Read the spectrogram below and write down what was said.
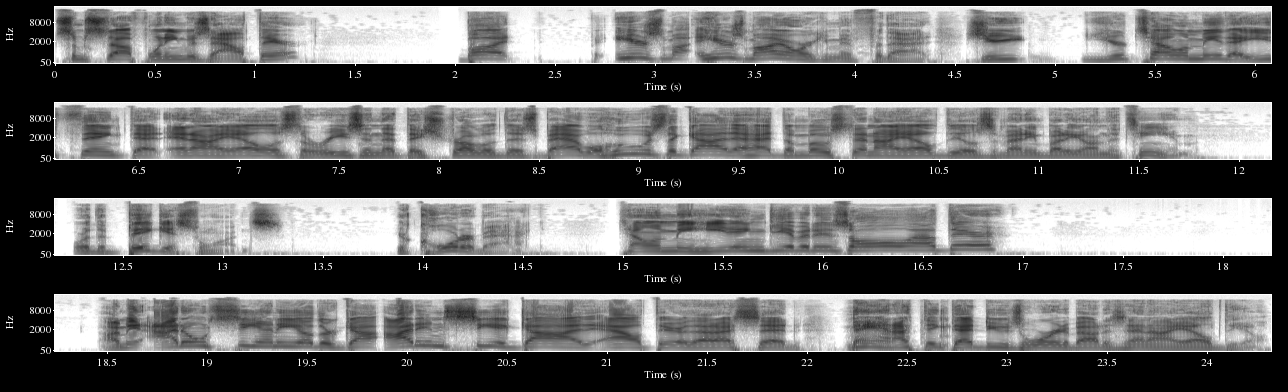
some stuff when he was out there. But here's my here's my argument for that. So you you're telling me that you think that NIL is the reason that they struggled this bad? Well, who was the guy that had the most NIL deals of anybody on the team? Or the biggest ones? Your quarterback. Telling me he didn't give it his all out there? I mean, I don't see any other guy. I didn't see a guy out there that I said, "Man, I think that dude's worried about his NIL deal."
